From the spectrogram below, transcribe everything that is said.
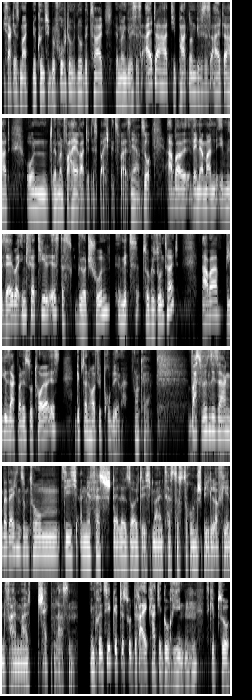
ich sage jetzt mal, eine künstliche Befruchtung wird nur bezahlt, wenn man ein gewisses Alter hat, die Partnerin ein gewisses Alter hat und wenn man verheiratet ist beispielsweise. Ja. So, aber wenn der Mann eben selber infertil ist, das gehört schon mit zur Gesundheit. Aber wie gesagt, weil es so teuer ist, gibt es dann häufig Probleme. Okay. Was würden Sie sagen, bei welchen Symptomen, die ich an mir feststelle, sollte ich meinen Testosteronspiegel auf jeden Fall mal checken lassen? Im Prinzip gibt es so drei Kategorien. Mhm. Es gibt so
